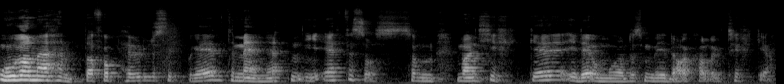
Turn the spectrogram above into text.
Ordene er henta fra Paulus sitt brev til menigheten i Efesos, som var en kirke i det området som vi i dag kaller Tyrkia.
